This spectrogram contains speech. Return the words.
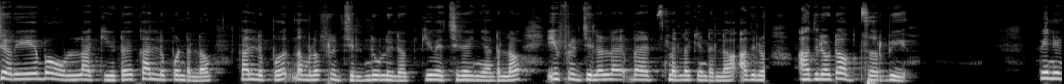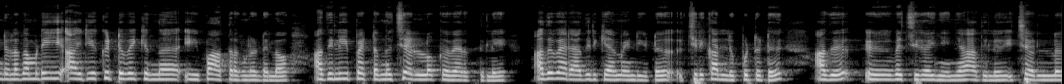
ചെറിയ ബൗളിലാക്കിയിട്ട് കല്ലുപ്പ് ഉണ്ടല്ലോ കല്ലുപ്പ് നമ്മൾ ഫ്രിഡ്ജിന്റെ ഉള്ളിലൊക്കെ വെച്ച് കഴിഞ്ഞാണ്ടല്ലോ ഈ ഫ്രിഡ്ജിലുള്ള ബാഡ് സ്മെല്ലൊക്കെ ഉണ്ടല്ലോ അതിലോ അതിലോട്ട് ഒബ്സർവ് ചെയ്യും. പിന്നെ ഉണ്ടല്ലോ നമ്മുടെ ഈ അരിയൊക്കെ ഇട്ട് വെക്കുന്ന ഈ പാത്രങ്ങളുണ്ടല്ലോ അതിൽ ഈ പെട്ടെന്ന് ചെള്ളൊക്കെ വരത്തില്ലേ? അത് വരാതിരിക്കാൻ വേണ്ടിയിട്ട് ഇച്ചിരി കല്ലുപ്പിട്ടിട്ട് അത് വെച്ച് കഴിഞ്ഞ് കഴിഞ്ഞാൽ അതിൽ ചെള്ള്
